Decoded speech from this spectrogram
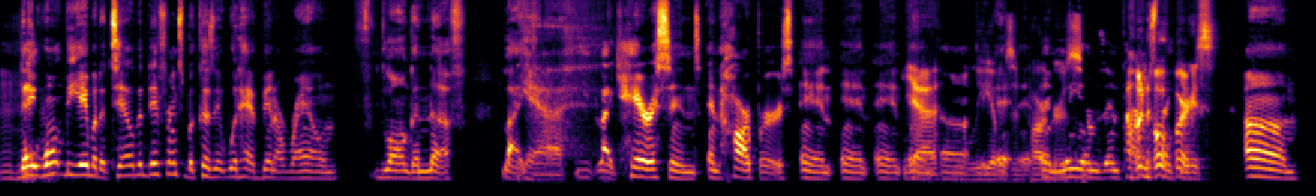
Mhm. They won't be able to tell the difference because it would have been around long enough. Like yeah, like Harrison's and Harper's and and and Yeah. and, uh, Liam's and and Parker's. Liam's and oh no worries. Um,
